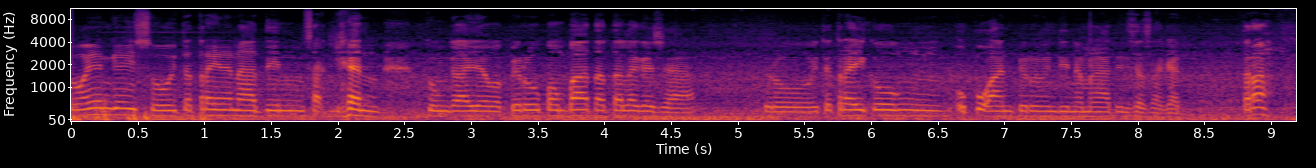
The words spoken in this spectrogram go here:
So ayan guys, so itatry na natin sakyan kung kaya pa. Pero pambata talaga siya. Pero itatry kong upuan pero hindi naman natin sasagat. Tara!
